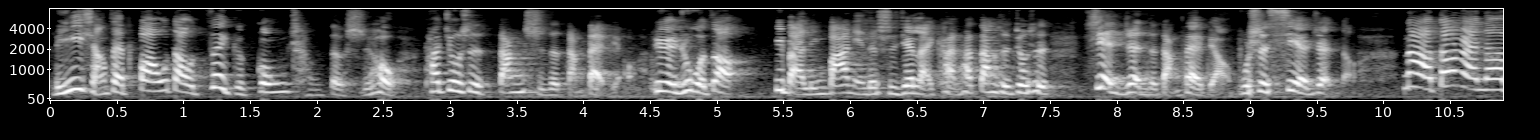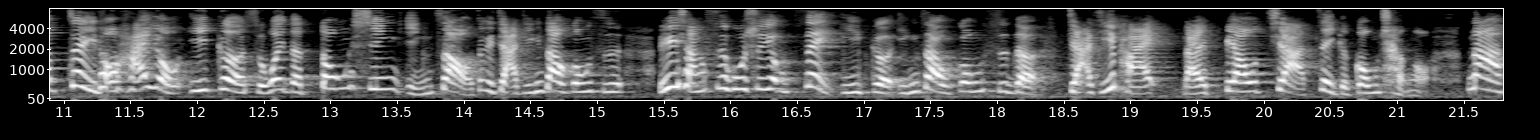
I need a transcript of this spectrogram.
李义祥在包到这个工程的时候，他就是当时的党代表，因为如果照一百零八年的时间来看，他当时就是现任的党代表，不是卸任的。那当然呢，这里头还有一个所谓的东兴营造，这个甲级营造公司，李义祥似乎是用这一个营造公司的甲级牌来标价这个工程哦。那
